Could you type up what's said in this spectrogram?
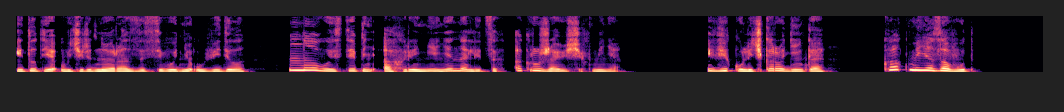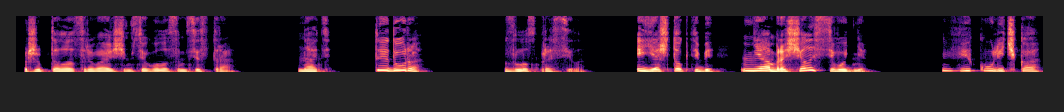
И тут я в очередной раз за сегодня увидела новую степень охренения на лицах окружающих меня. «Викулечка, родненькая, как меня зовут?» прошептала срывающимся голосом сестра. «Надь, ты дура?» зло спросила. «И я что к тебе, не обращалась сегодня?» «Викулечка!»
